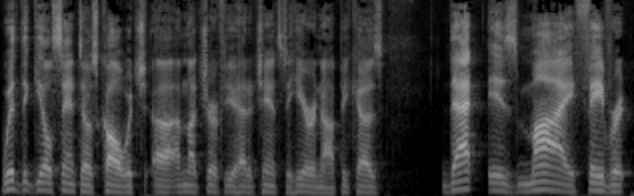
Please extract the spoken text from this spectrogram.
with the Gil Santos call, which uh, I'm not sure if you had a chance to hear or not, because that is my favorite,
